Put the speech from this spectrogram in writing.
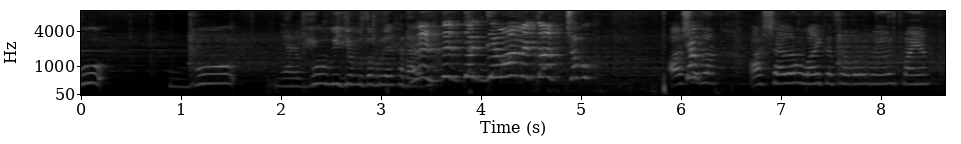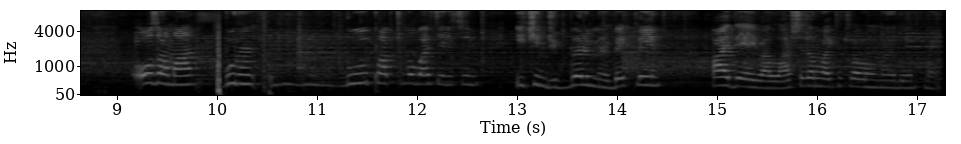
bu bu yani bu videomuzda buraya kadar. dur dur devam et lan çabuk. Aşağıdan aşağıdan like atıp abone olmayı unutmayın. O zaman bunun bu PUBG Mobile serisinin ikinci bölümünü bekleyin. Haydi eyvallah. Aşağıdan like atıp abone olmayı unutmayın.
